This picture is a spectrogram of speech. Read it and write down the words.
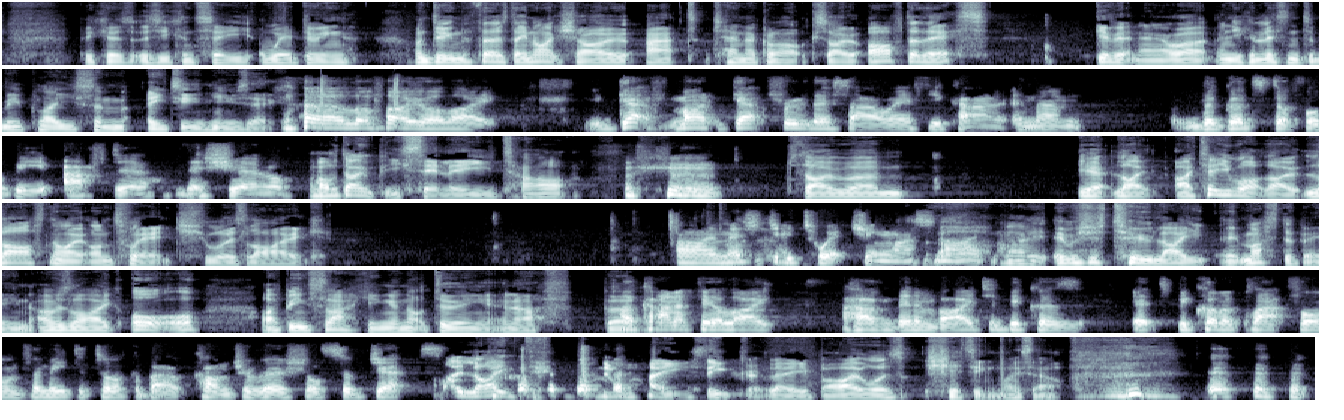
because, as you can see, we're doing. I'm doing the Thursday night show at ten o'clock. So after this, give it an hour, and you can listen to me play some 80s music. I love how you're like, get man, get through this hour if you can, and then the good stuff will be after this show. oh, don't be silly, tart. So, um, yeah, like I tell you what though, last night on Twitch was like, I missed you twitching last night. mate, it was just too late. It must have been. I was like, or I've been slacking and not doing it enough. But I kind of feel like I haven't been invited because it's become a platform for me to talk about controversial subjects. I liked it in a way secretly, but I was shitting myself.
